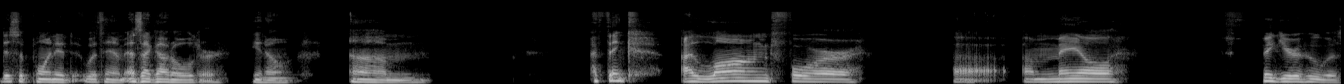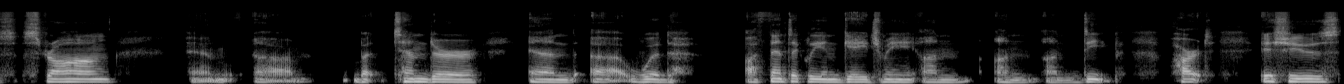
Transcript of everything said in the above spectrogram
disappointed with him as I got older, you know. Um I think I longed for uh, a male figure who was strong and um, but tender and uh, would authentically engage me on on on deep heart issues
